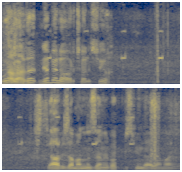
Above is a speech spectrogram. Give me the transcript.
Bu Al ne böyle ağır çalışıyor? İşte abi zamanla zanır. Bak bismillahirrahmanirrahim.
